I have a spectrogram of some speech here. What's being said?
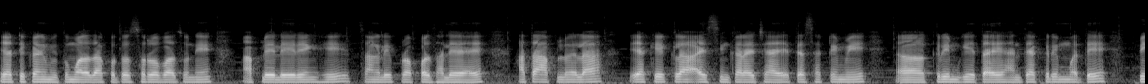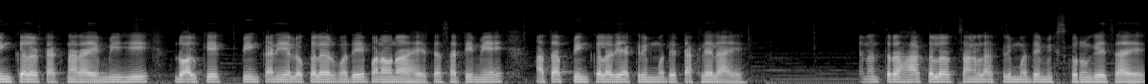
या ठिकाणी मी तुम्हाला दाखवतो सर्व बाजूने आपले लेअरिंग हे चांगले प्रॉपर झाले आहे. आता आपल्याला या केकला आयसिंग करायचे आहे त्यासाठी मी क्रीम घेत आहे आणि त्या क्रीममध्ये पिंक कलर टाकणार आहे. मी ही डॉल केक पिंक आणि येलो कलरमध्ये बनवणार आहे. त्यासाठी मी आता पिंक कलर या क्रीममध्ये टाकलेला आहे. त्यानंतर हा कलर चांगला क्रीममध्ये मिक्स करून घ्यायचा आहे.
